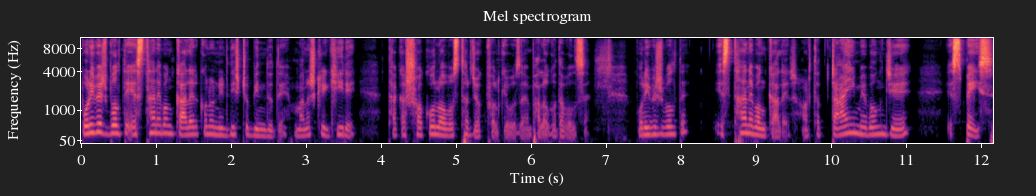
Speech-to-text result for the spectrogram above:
পরিবেশ বলতে স্থান এবং কালের কোনো নির্দিষ্ট বিন্দুতে মানুষকে ঘিরে থাকা সকল অবস্থার যোগফলকে বোঝায়। ভালো কথা বলছে। পরিবেশ বলতে স্থান এবং কালের, অর্থাৎ টাইম এবং যে স্পেস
